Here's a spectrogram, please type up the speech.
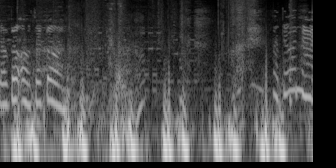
เราก็ออกซะก่อน ขอโทษนะ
